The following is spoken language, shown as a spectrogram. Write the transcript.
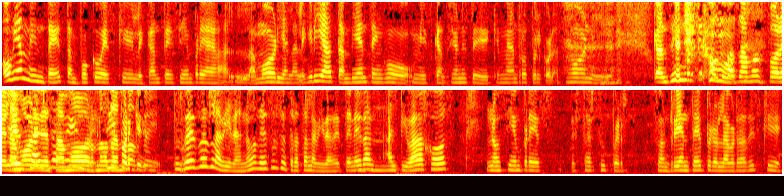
Obviamente tampoco es que le cante siempre al amor y a la alegría, también tengo mis canciones de que me han roto el corazón y canciones Porque todos como pasamos por el amor y desamor, ¿no? Sí, no, porque sí. pues de eso es la vida, ¿no? De eso se trata la vida, de tener al- altibajos, no siempre es estar súper sonriente, pero la verdad es que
